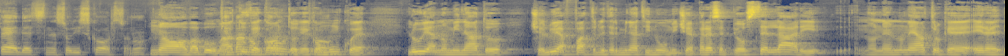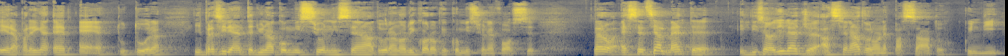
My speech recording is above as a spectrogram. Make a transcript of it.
Fedez nel suo discorso, no? No, vabbè, ma tu fai conto che comunque lui ha nominato, cioè lui ha fatto determinati nomi, cioè per esempio Ostellari non è, non è altro che era, era è, è tuttora il presidente di una commissione in Senato, ora non ricordo che commissione fosse, però essenzialmente il disegno di legge al Senato non è passato, quindi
